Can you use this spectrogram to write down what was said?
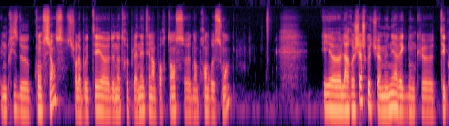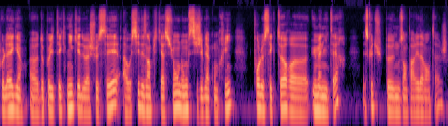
une prise de conscience sur la beauté de notre planète et l'importance d'en prendre soin. Et la recherche que tu as menée avec donc tes collègues de Polytechnique et de HEC a aussi des implications, donc si j'ai bien compris, pour le secteur humanitaire. Est-ce que tu peux nous en parler davantage?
